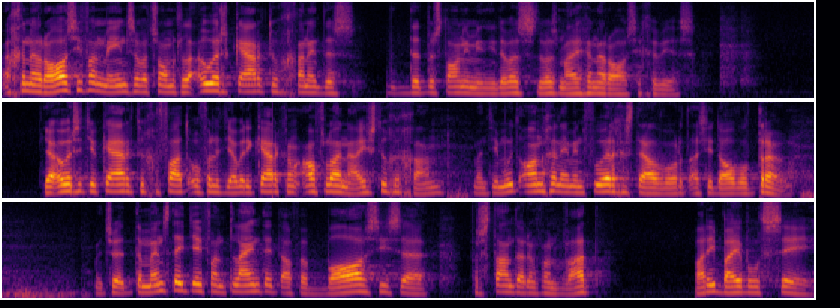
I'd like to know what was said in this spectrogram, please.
'n Generasie van mense wat saam met hulle ouers kerk toe gegaan het, dis dit bestaan nie meer nie. Dit was dit was my generasie gewees. Jou ouers het jou kerk toe gevat of hulle het jou by die kerk gaan aflaai en huis toe gegaan, want jy moet aangeneem en voorgestel word as jy daar wil trou. Met so ten minste het jy van kleintyd af 'n basiese verstandhouding van wat wat die Bybel sê,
